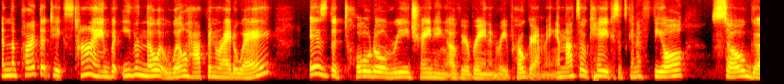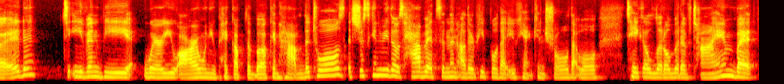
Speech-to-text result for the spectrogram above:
And the part that takes time, but even though it will happen right away, is the total retraining of your brain and reprogramming. And that's okay because it's going to feel so good to even be where you are when you pick up the book and have the tools. It's just going to be those habits and then other people that you can't control that will take a little bit of time. But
